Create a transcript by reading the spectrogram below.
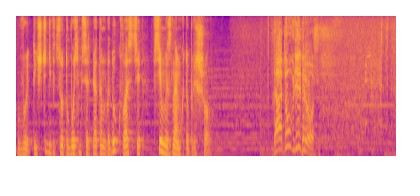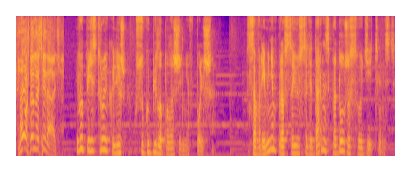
В 1985 году к власти все мы знаем, кто пришел. Даду внедрешь. Можно начинать. Его перестройка лишь усугубила положение в Польше. Со временем профсоюз «Солидарность» продолжил свою деятельность.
